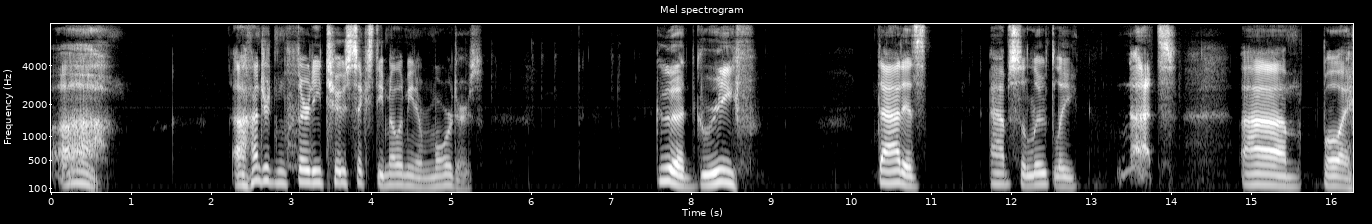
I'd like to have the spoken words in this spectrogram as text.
Ugh. 132 60 millimeter mortars. Good grief. That is absolutely nuts. Um, boy.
